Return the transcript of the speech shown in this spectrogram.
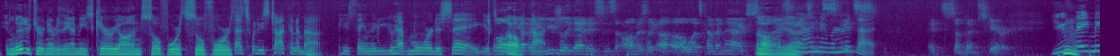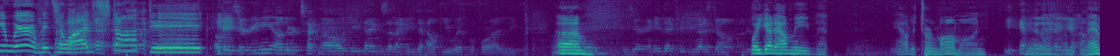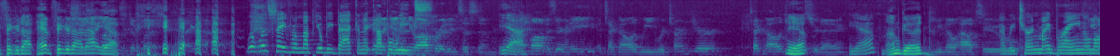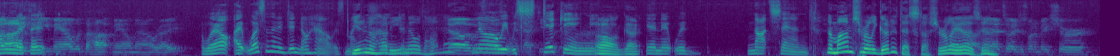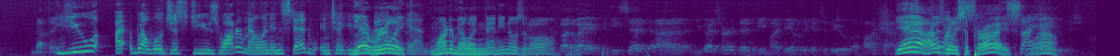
In literature and everything, that means carry on, so forth, so forth. That's what he's talking about. He's saying that you have more to say. It's Well, more yeah, thought. but usually then it's, it's ominous, like, uh oh, what's coming next? Oh, yeah. Yeah, it's- I it's- never heard it's- that. It's sometimes scary. You've Hmm. made me aware of it, so I've stopped it. Okay, is there any other technology things that I need to help you with before I leave? um, Is there anything that you guys don't understand? well, you got to help me how to turn mom on. Yeah, You know, okay, yeah. I haven't figured out haven't figured Show out out yet. buttons to push. Yeah, yeah. Well, we'll save them up. You'll be back in a You gotta couple get weeks. A new operating system. Yeah. Uh, Mom, is there any technology? We returned your technology Yeah. yesterday. Yep. I'm good. You know how to. I returned my brain you along know how with to it. Email with the Hotmail now, right? Well, it wasn't that I didn't know how. It was my You didn't know how to machine email with Hotmail? No, it was, No, wasn't it was sticking. Oh, God. and it would not send. No, mom's really good at that stuff. She really Oh, is. Yeah. That's why I just want to make sure nothing. You, I, well, we'll just use watermelon instead until you Yeah, get back really. again. Watermelon, man, he knows it all. By the way, he said uh, you guys heard that he might be able to get to do a podcast. Yeah, I I, was really I'm surprised. excited. wow.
